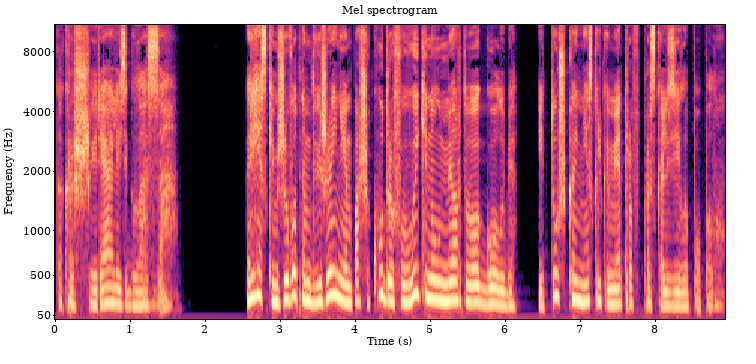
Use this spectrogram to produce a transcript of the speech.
как расширялись глаза. Резким животным движением Паша Кудров выкинул мертвого голубя, и тушка несколько метров проскользила по полу.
